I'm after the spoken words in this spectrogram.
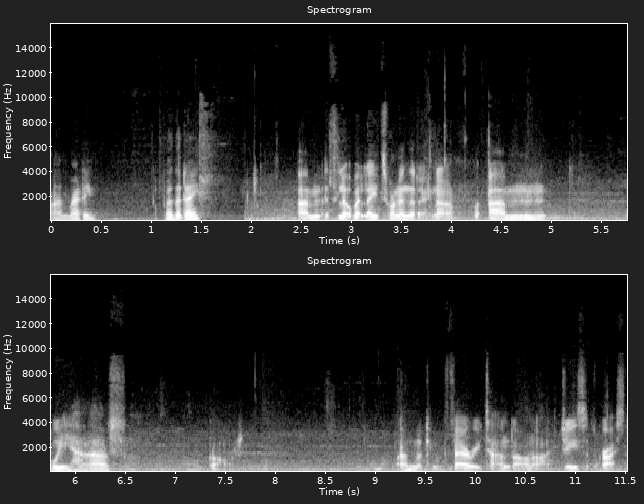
I'm ready for the day. Um, it's a little bit later on in the day now. Um, we have, oh God, I'm looking very tanned, aren't I? Jesus Christ.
